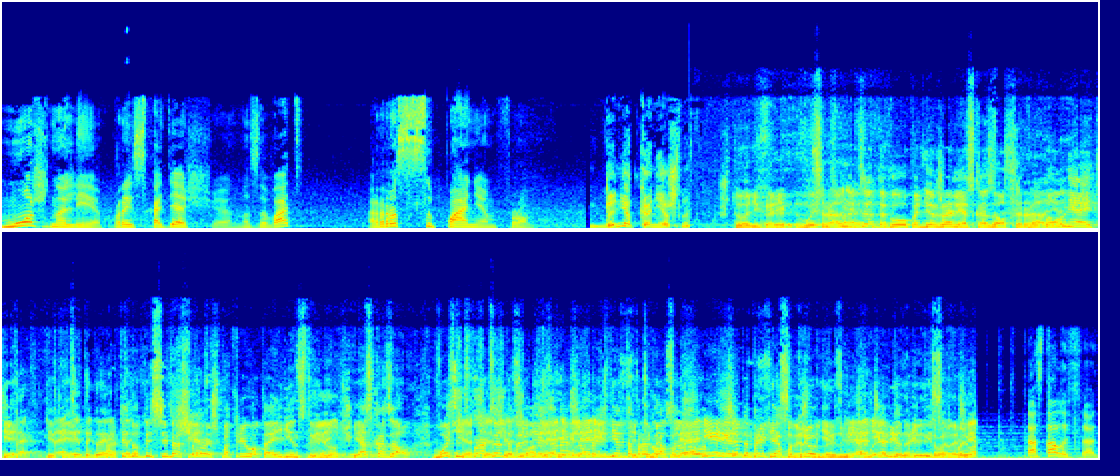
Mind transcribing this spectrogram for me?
Можно ли происходящее называть рассыпанием фронта? Да нет, конечно. Что некорректно? 80% Сравнивать. его поддержали, я сказал. Сравнивать. Выполняйте. Так, теперь. дайте договорить. А ты Так, тут из себя сейчас. строишь патриота единственный. Минуточку. Я сказал, 80% Сейчас, сейчас, сейчас. людей за Леонид, нашего Леонид, президента проголосовало. Леонид, Что ты приписываешь патриот мне? Зачем ты приписываешь? Досталось от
